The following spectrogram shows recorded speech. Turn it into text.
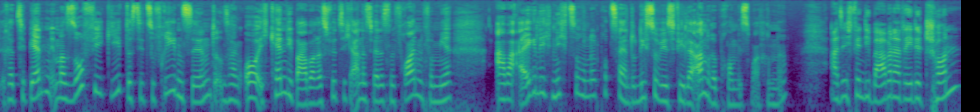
Rezipienten immer so viel gibt, dass die zufrieden sind und sagen, oh, ich kenne die Barbara, es fühlt sich an, als wäre das eine Freundin von mir, aber eigentlich nicht zu 100 Prozent und nicht so, wie es viele andere Promis machen. Ne? Also ich finde, die Barbara redet schon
